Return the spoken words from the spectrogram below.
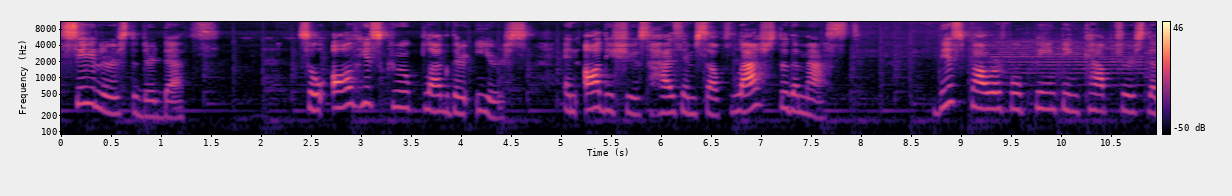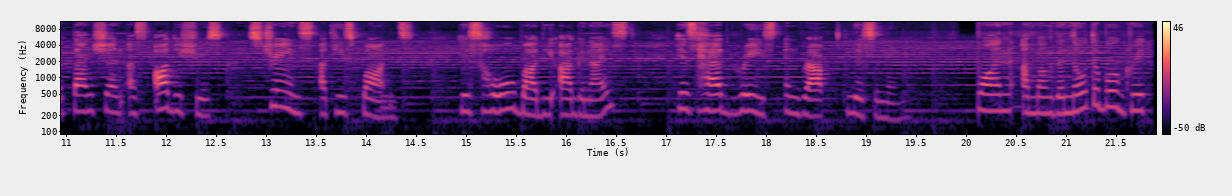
sailors to their deaths. So all his crew plug their ears, and Odysseus has himself lashed to the mast. This powerful painting captures the tension as Odysseus strains at his bonds, his whole body agonized, his head raised in rapt listening. One among the notable Greek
